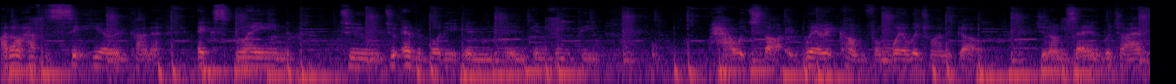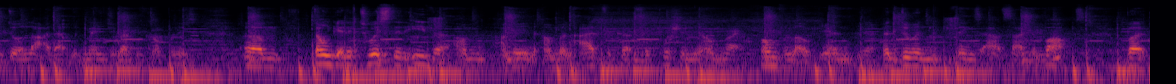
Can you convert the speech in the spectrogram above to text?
I don't have to sit here and kind of explain to to everybody in, in in VP how it started, where it come from, where we're trying to go. Do you know what I'm saying? Which I had to do a lot of that with major record companies. Um, don't get it twisted either. I'm, I mean, I'm an advocate for pushing the Right. envelope Yeah, and yeah. and doing things outside the box. But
